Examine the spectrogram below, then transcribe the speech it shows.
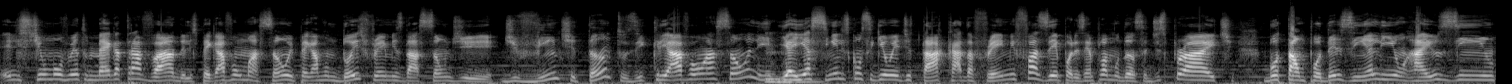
Eles tinham um movimento mega travado. Eles pegavam uma ação e pegavam dois frames da ação de, de 20 e tantos e criavam a ação ali. E aí assim eles conseguiam editar cada frame e fazer, por exemplo, a mudança de sprite, botar um poderzinho ali, um raiozinho,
